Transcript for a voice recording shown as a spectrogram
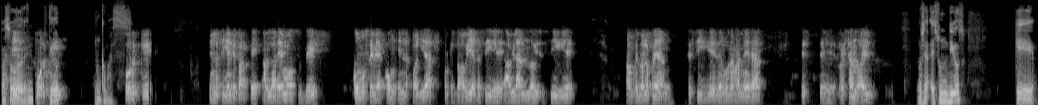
pasó en, porque Nunca más. Porque en la siguiente parte hablaremos de cómo se ve a Kong en la actualidad, porque todavía se sigue hablando y se sigue, aunque no lo crean, se sigue de alguna manera este, rezando a él. O sea, es un dios que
